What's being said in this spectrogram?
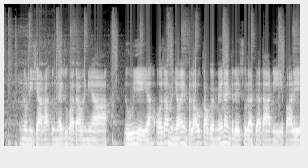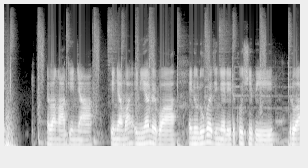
။အင်ဒိုနီးရှားကလူနည်းစုဘာသာဝင်တွေဟာလူဦးရေရဩဇာမညောင်းရင်ဘလောက်အကောက်ပဲမဲနိုင်တယ်လဲဆိုတာပြသနေပါတယ်။နံပါတ်5ကင်ညာကင်ညာမှာအိန္ဒိယနယ်ပွားအင်ဒိုလူဖွဲ့စည်းငယ်လေးတစ်ခုရှိပြီးသူတို့ဟာ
